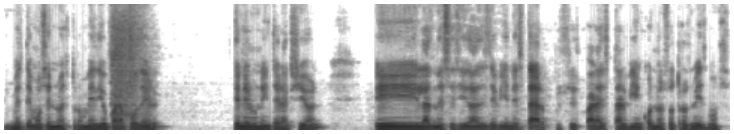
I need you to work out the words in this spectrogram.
metemos en nuestro medio para poder tener una interacción y las necesidades de bienestar, pues es para estar bien con nosotros mismos.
